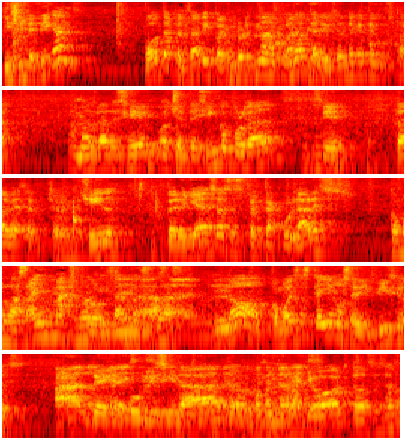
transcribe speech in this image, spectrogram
Y si te fijas, ponte a pensar, y por ejemplo, ahorita una buena televisión de qué te gusta, la más grande, 100, 85 pulgadas, 100, todavía se, se ven chidas. Pero ya esas espectaculares, Como las IMAX, ¿no? Como las las- no, como esas que hay en los edificios Ah, los- de ahí sí, sí, publicidad, sí, o como en Nueva. York, todas esas, Ajá.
